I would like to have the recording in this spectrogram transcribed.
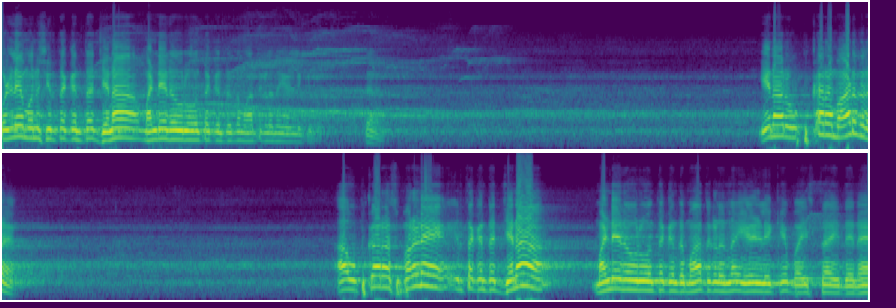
ಒಳ್ಳೆ ಮನುಷ್ಯ ಇರ್ತಕ್ಕಂಥ ಜನ ಮಂಡ್ಯದವರು ಅಂತಕ್ಕಂಥದ್ದು ಮಾತುಗಳನ್ನು ಹೇಳಲಿಕ್ಕೆ. ಏನಾದ್ರು ಉಪಕಾರ ಮಾಡಿದ್ರೆ ಆ ಉಪಕಾರ ಸ್ಮರಣೆ ಇರ್ತಕ್ಕಂಥ ಜನ ಮಂಡ್ಯದವರು ಅಂತಕ್ಕಂಥ ಮಾತುಗಳನ್ನು ಹೇಳಲಿಕ್ಕೆ ಬಯಸ್ತಾ ಇದ್ದೇನೆ.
